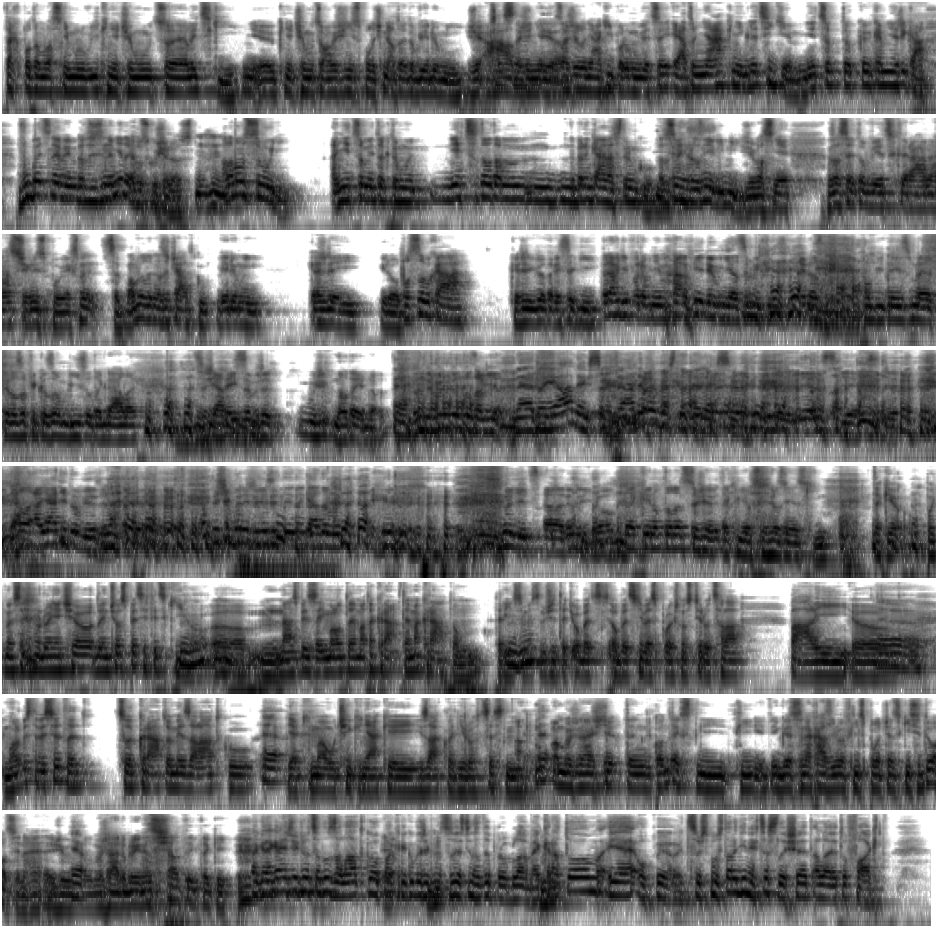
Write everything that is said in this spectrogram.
tak potom vlastně mluví k něčemu, co je lidský, k něčemu, co má všichni společné a to je to vědomí, že aha, Přesně, takže někdo zažil nějaký podobné věci, já to nějak někde cítím, něco to ke mně říká. Vůbec nevím, protože jsem neměl jeho zkušenost, mm-hmm. ale mám svojí. A něco mi to k tomu, něco to tam brnká na strunku. A to se mi hrozně líbí, že vlastně zase je to věc, která nás všechny spojí. Jak jsme se bavili na začátku, vědomí, každý, kdo poslouchá, každý, kdo tady sedí, pravděpodobně má vědomí a subjektivní zkušenost, pokud nejsme filozofiko zombies a tak dále. Což já nejsem, že můžu, no to je jedno. Nebudu do toho zavíjat. Ne, to já nejsem, to já nevím, jestli ty nejsem. jasně, jasně. Ale a já ti to věřím. Když mi budeš věřit ty, tak já to věřím. No nic, a dobrý, no. Tak jenom tohle, což je takový vlastně hrozně hezký. Tak jo, pojďme se do něčeho, do něčeho specifického. Mm-hmm. Uh, nás by zajímalo témata, krá, téma krátom, který mm-hmm. si myslím, že teď obec, obecně ve společnosti docela pálí. Uh, Jo. mohl byste vysvětlit, co krátom je za látku, Jo. jaký má účinky nějaký základní rozcesník? A možná ještě ten kontext, tý, tý, tý, kde se nacházíme v té společenské situaci, ne? Že by Jo. byl možná dobrý na začátek taky. Tak já řeknu, co to za látku, a pak Jo. jakoby řeknu, co je s tím za ty problémy. Kratom je opioid, což spousta lidí nechce slyšet, ale je to fakt.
